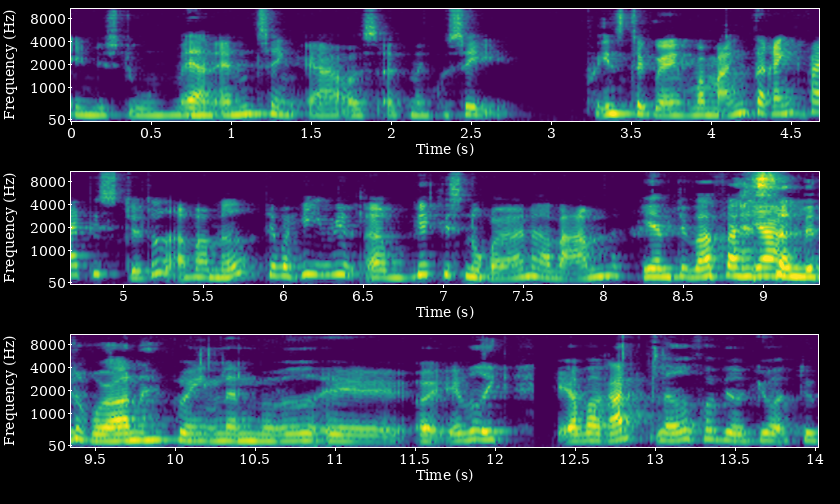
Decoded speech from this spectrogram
inde i stuen. Men Ja. en anden ting er også, at man kunne se på Instagram, hvor mange der rent faktisk støttede og var med. Det var helt vildt og virkelig sådan rørende og varmende. Jamen, det var faktisk. Ja. sådan lidt rørende på en eller anden måde. Øh, og jeg ved ikke, jeg var ret glad for, at vi havde gjort det.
